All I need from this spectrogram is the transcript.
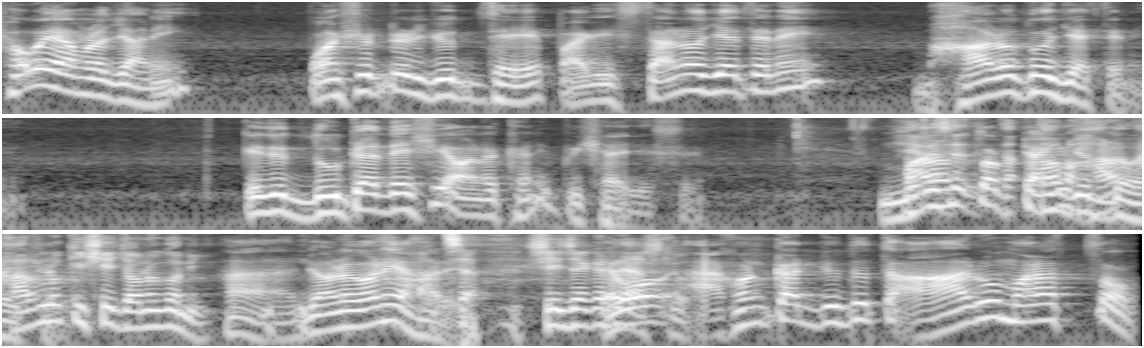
সবাই আমরা জানি পঁয়ষট্টির যুদ্ধে পাকিস্তানও জেতে নেই ভারতও জেতে নেই। কিন্তু দুটা দেশই অনেকখানি পিছিয়ে গেছে। মারাত্মক ট্যাঙ্ক যুদ্ধ হারলো কি সেই জনগণই? হ্যাঁ জনগণই হারে। আচ্ছা, সেই আসলো। এখনকার যুদ্ধ তো আরও মারাত্মক।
